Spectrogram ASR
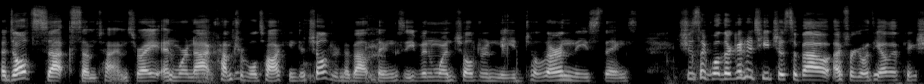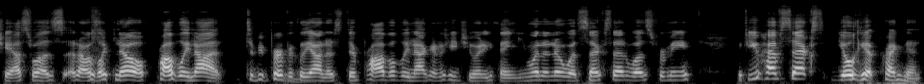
adults suck sometimes, right? And we're not comfortable talking to children about things, even when children need to learn these things. She's like, well, they're going to teach us about. I forget what the other thing she asked was, and I was like, no, probably not. To be perfectly honest, they're probably not going to teach you anything. You want to know what sex ed was for me? If you have sex, you'll get pregnant.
